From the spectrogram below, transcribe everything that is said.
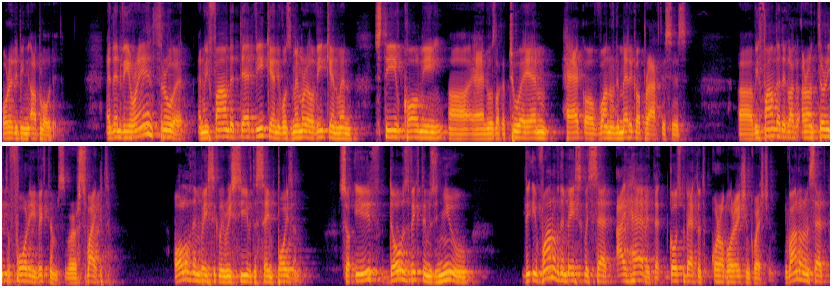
already being uploaded. And then we ran through it, and we found that that weekend, it was Memorial Weekend, when Steve called me, uh, and it was like a 2 a.m. hack of one of the medical practices. Uh, we found that like around 30 to 40 victims were swiped. All of them basically received the same poison. So if those victims knew the, if one of them basically said, I have it, that goes back to the corroboration question. If one of them said,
